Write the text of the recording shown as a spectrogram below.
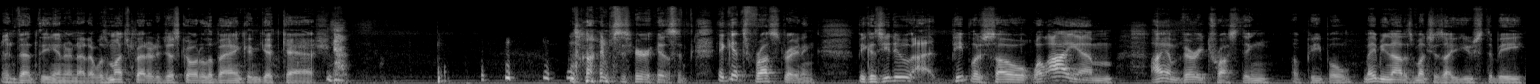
invent the internet? It was much better to just go to the bank and get cash. I'm serious. It, it gets frustrating because you do. Uh, people are so well. I am. I am very trusting of people. Maybe not as much as I used to be,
